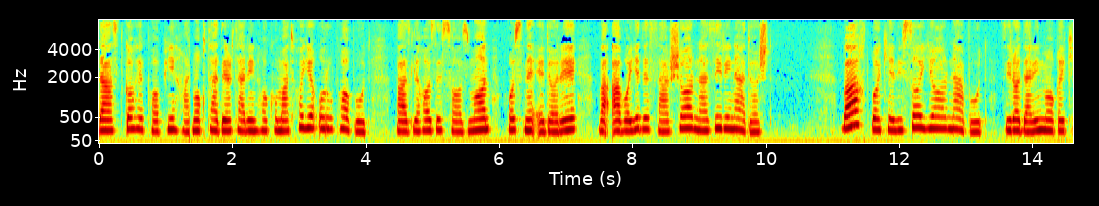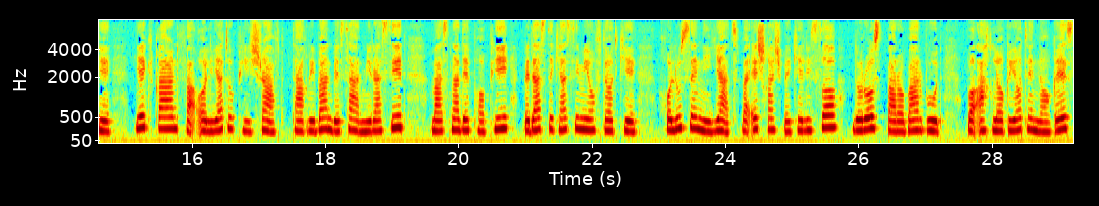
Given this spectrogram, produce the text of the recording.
دستگاه پاپی مقتدرترین حکومت‌های اروپا بود و از لحاظ سازمان، حسن اداره و عواید سرشار نظیری نداشت. بخت با کلیسا یار نبود زیرا در این موقع که یک قرن فعالیت و پیشرفت تقریبا به سر می رسید مسند پاپی به دست کسی می افتاد که خلوص نیت و عشقش به کلیسا درست برابر بود با اخلاقیات ناقص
